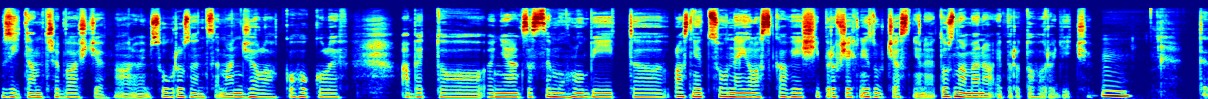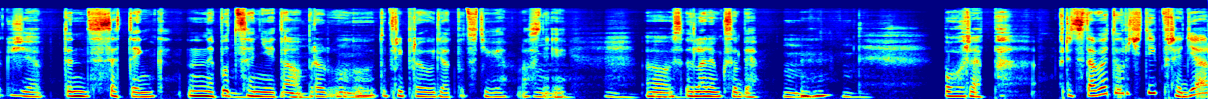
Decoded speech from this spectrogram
vzít tam třeba ještě, já nevím, sourozence, manžela, kohokoliv, aby to nějak zase mohlo být eh, vlastně co nejlaskavější pro všechny zúčastněné, to znamená i pro toho rodiče. Hmm. Takže ten setting nepodcenit a mm. opravdu mm. tu přípravu dělat poctivě vlastně mm. i uh, vzhledem k sobě. Mm. Mm. Pohřeb. Představujete určitý předěl?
